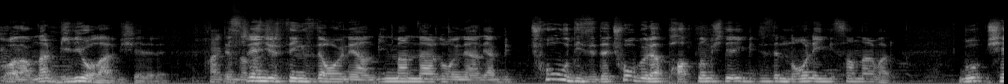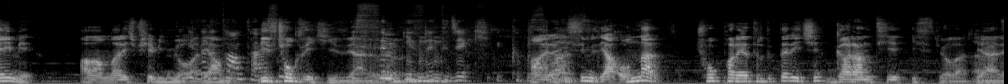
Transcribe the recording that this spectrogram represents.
Bu Evet. adamlar biliyorlar bir şeyleri. Stranger Things'de oynayan, bilmem nerede oynayan, ya bir, çoğu dizide, çoğu böyle patlamış deli gibi dizide no name insanlar var. Bu şey mi? Adamlar hiçbir şey bilmiyorlar de ya. tam tersi. Biz çok zekiyiz yani. isim öyle mi? izletecek kafası Aynen var. isim ya onlar çok para yatırdıkları için garanti istiyorlar. Evet. Yani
